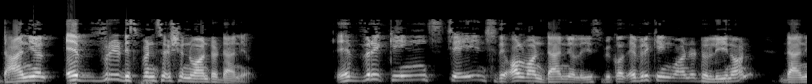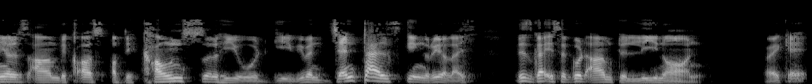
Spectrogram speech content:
Daniel, every dispensation wanted Daniel. Every king's change, they all want Daniel is because every king wanted to lean on Daniel's arm because of the counsel he would give. Even Gentiles king realized this guy is a good arm to lean on. Okay,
